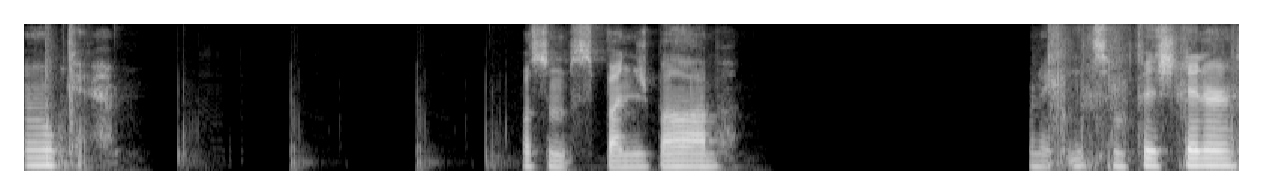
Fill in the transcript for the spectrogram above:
okay. Put some SpongeBob. I'm gonna eat some fish dinner.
